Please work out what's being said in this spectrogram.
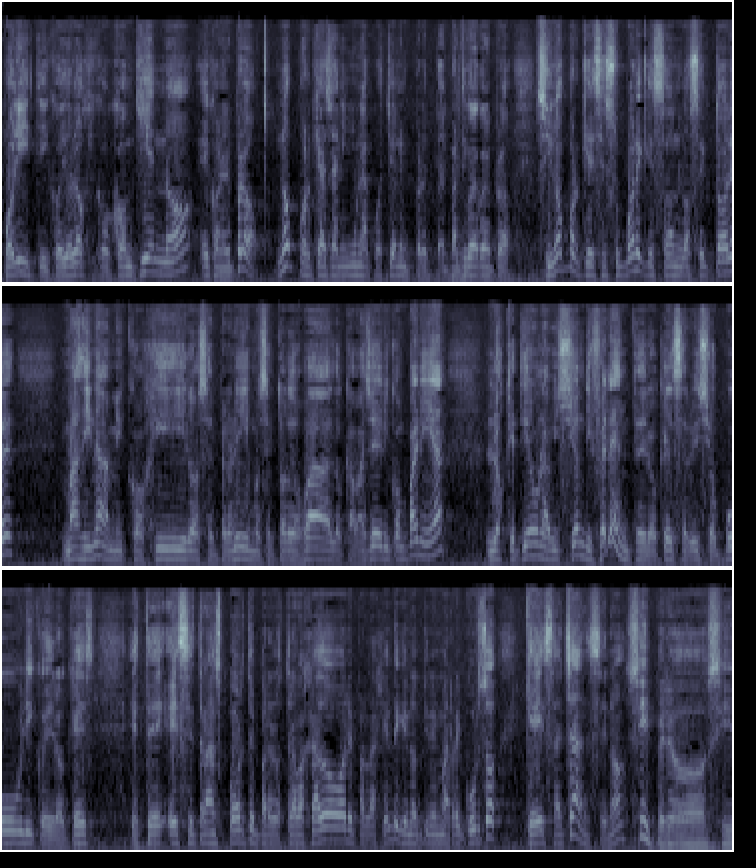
político, ideológico, con quién no, es con el PRO. No porque haya ninguna cuestión en particular con el PRO, sino porque se supone que son los sectores más dinámicos, Giros, el peronismo, el sector de Osvaldo, Caballero y compañía, los que tienen una visión diferente de lo que es el servicio público y de lo que es este, ese transporte para los trabajadores, para la gente que no tiene más recursos que esa chance, ¿no? Sí, pero si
